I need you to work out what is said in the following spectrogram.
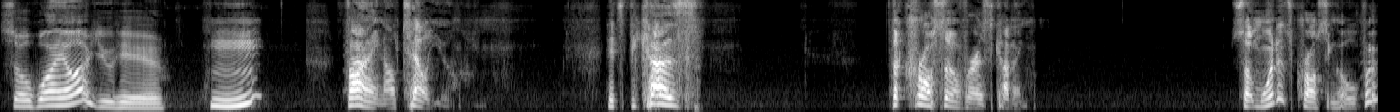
So why are you here? Hmm? Fine, I'll tell you. It's because the crossover is coming. Someone is crossing over?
